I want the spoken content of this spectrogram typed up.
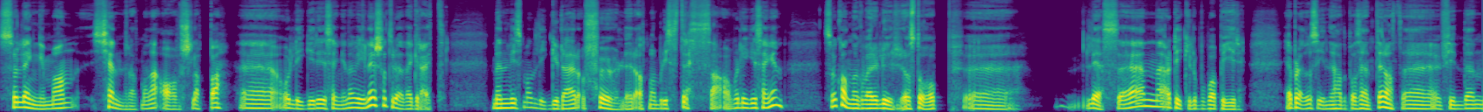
så lenge man kjenner at man er avslappa eh, og ligger i sengen og hviler, så tror jeg det er greit. Men hvis man ligger der og føler at man blir stressa av å ligge i sengen, så kan det nok være lurere å stå opp, eh, lese en artikkel på papir. Jeg pleide å si når jeg hadde pasienter, at eh, finn den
